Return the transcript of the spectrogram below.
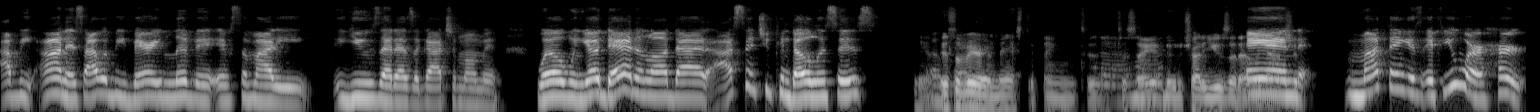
I'll be honest. I would be very livid if somebody used that as a gotcha moment. Well, when your dad-in-law died, I sent you condolences. Yeah, okay. it's a very nasty thing to, mm-hmm. to say and mm-hmm. do to try to use it as and gotcha. my thing is if you were hurt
